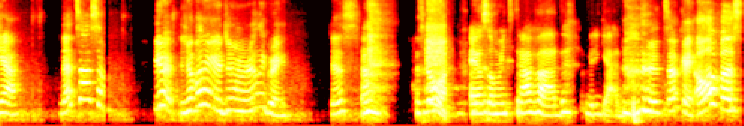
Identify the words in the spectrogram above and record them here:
Yeah. That's awesome. You're, Giovanna, you're doing really great. Just, just go on. Eu sou muito travada. Obrigada. it's okay. All of us,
